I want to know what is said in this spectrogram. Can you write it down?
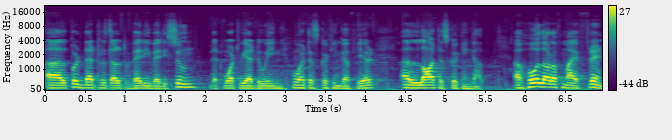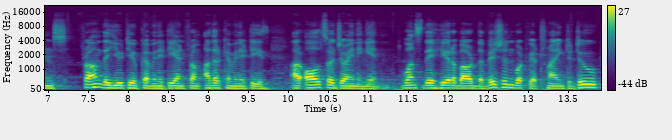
I'll put that result very, very soon that what we are doing, what is cooking up here. A lot is cooking up. A whole lot of my friends from the YouTube community and from other communities are also joining in. Once they hear about the vision, what we are trying to do,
